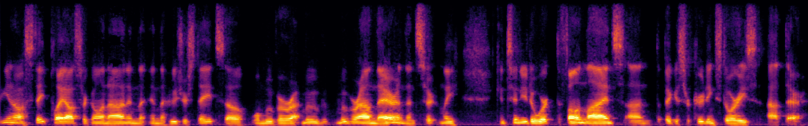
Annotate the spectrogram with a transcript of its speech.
you know, state playoffs are going on in the in the Hoosier State, so we'll move around, move move around there, and then certainly continue to work the phone lines on the biggest recruiting stories out there.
